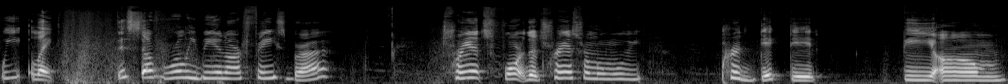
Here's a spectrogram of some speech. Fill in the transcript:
we like this stuff really be in our face, bruh. Transform the Transformer movie predicted the um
